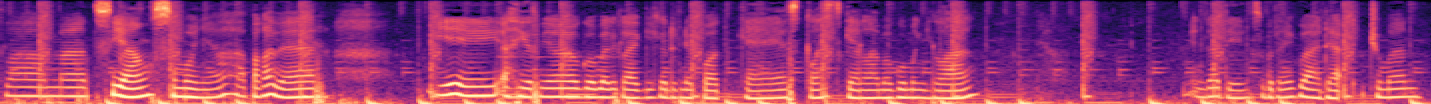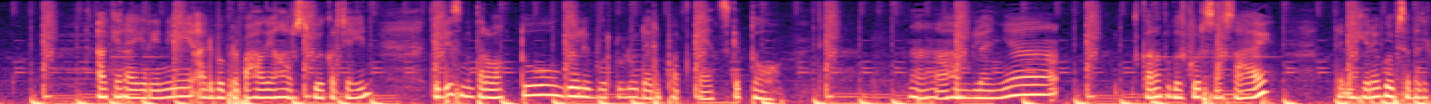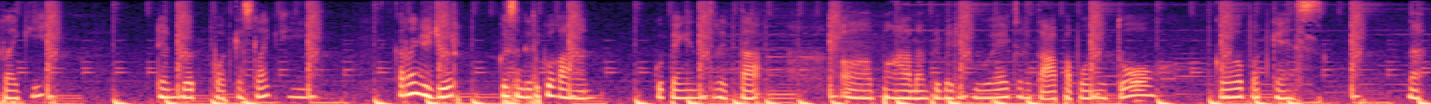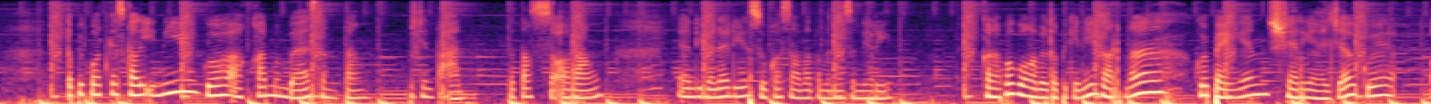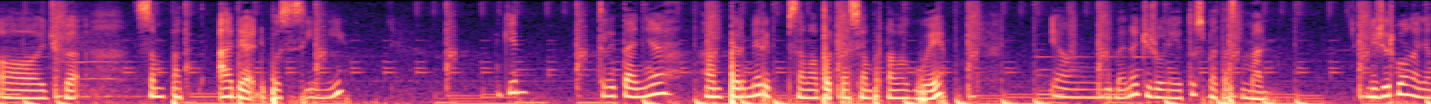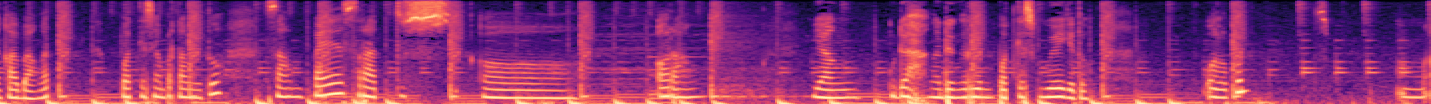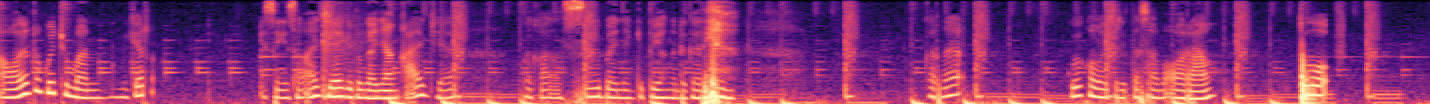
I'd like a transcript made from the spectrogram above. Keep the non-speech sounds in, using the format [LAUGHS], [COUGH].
Selamat siang semuanya, apa kabar? Yeay, akhirnya gue balik lagi ke dunia podcast. Setelah sekian lama gue menghilang Enggak deh, sebenarnya gue ada. Cuman akhir-akhir ini ada beberapa hal yang harus gue kerjain. Jadi sementara waktu gue libur dulu dari podcast gitu. Nah, alhamdulillahnya sekarang tugas gue udah selesai dan akhirnya gue bisa balik lagi dan buat podcast lagi. Karena jujur gue sendiri gue kangen. Gue pengen cerita uh, pengalaman pribadi gue cerita apa pun itu ke podcast. Nah topik podcast kali ini gue akan membahas tentang percintaan tentang seseorang yang di mana dia suka sama temennya sendiri. Kenapa gue ngambil topik ini? Karena gue pengen sharing aja gue uh, juga sempat ada di posisi ini mungkin ceritanya hampir mirip sama podcast yang pertama gue yang di mana judulnya itu sebatas teman. Jujur gue gak nyangka banget podcast yang pertama itu sampai 100 uh, eh, orang yang udah ngedengerin podcast gue gitu. Walaupun um, awalnya tuh gue cuman mikir iseng-iseng aja gitu nggak nyangka aja bakal sebanyak itu yang ngedengarnya. [LAUGHS] Karena gue kalau cerita sama orang tuh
